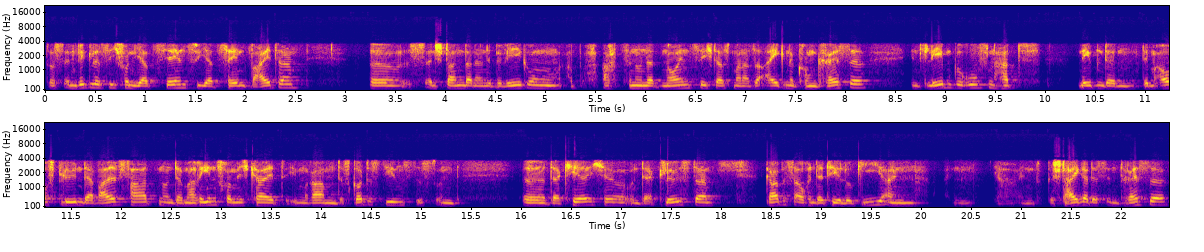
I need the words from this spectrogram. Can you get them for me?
das entwickelte sich von Jahrzehnt zu Jahrzehnt weiter. Äh, es entstand dann eine Bewegung ab 1890, dass man also eigene Kongresse ins Leben gerufen hat, neben dem, dem Aufblühen der Wallfahrten und der Marienfrömmigkeit im Rahmen des Gottesdienstes und äh, der Kirche und der Klöster gab es auch in der Theologie ein, ein, ja, ein gesteigertes Interesse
